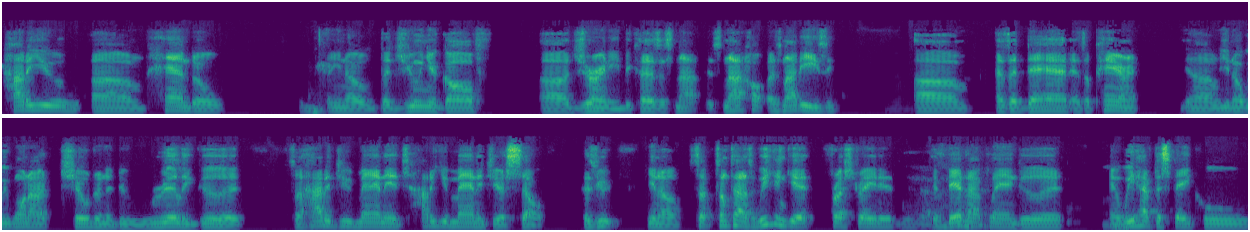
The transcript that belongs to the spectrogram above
how do you um, handle, you know, the junior golf uh, journey because it's not, it's not, it's not easy. Um, as a dad, as a parent, um, you know, we want our children to do really good. So how did you manage? How do you manage yourself? Because you, you know, so, sometimes we can get frustrated yeah. if they're not playing good and we have to stay cool,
